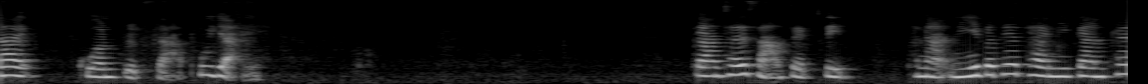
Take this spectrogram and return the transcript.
ได้ ควรปรึกษาผู้ใหญ่ การใช้สารเสพติด ขณะนี้ประเทศไทยมีการแพร่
